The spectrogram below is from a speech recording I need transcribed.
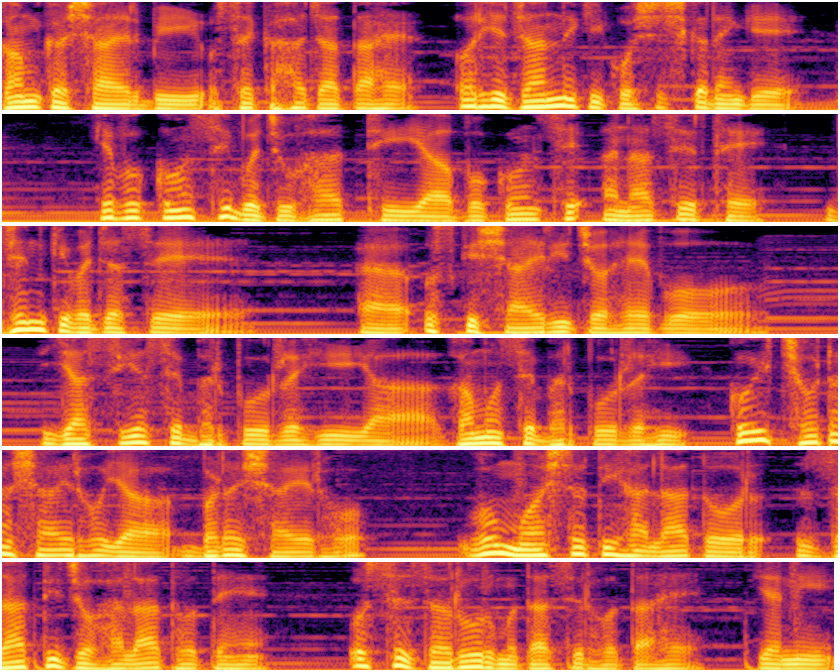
गम का शायर भी उसे कहा जाता है। और ये जानने की कोशिश करेंगे कि वो कौन सी वजूहत थी या वो कौन से अनासर थे, जिनकी वजह से उसकी शायरी जो है वो यासियत से भरपूर रही या गमों से भरपूर रही। कोई छोटा शायर हो या बड़ा शायर हो वो माशरती हालात और ज़ाती जो हालात होते हैं, उससे ज़रूर मुतासर होता है। यानी,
